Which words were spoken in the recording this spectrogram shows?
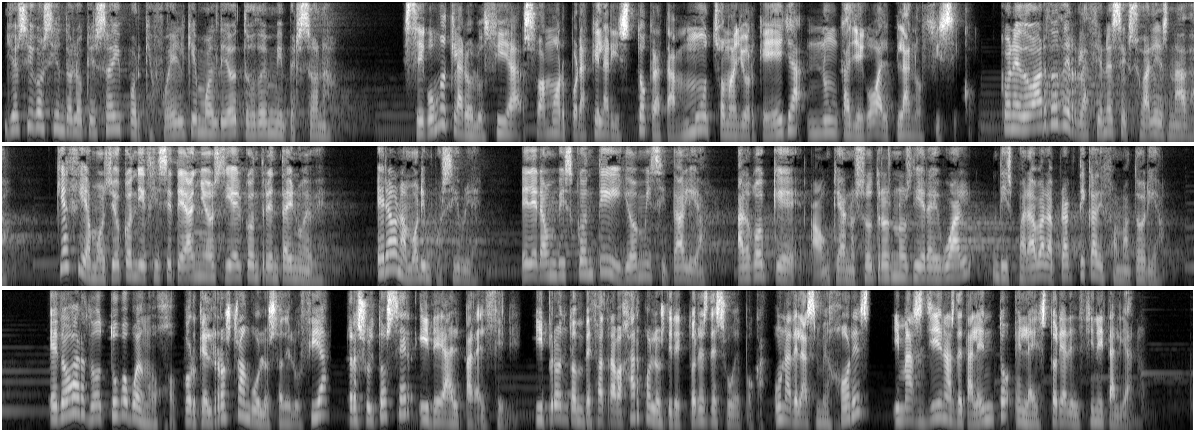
Yo sigo siendo lo que soy porque fue él quien moldeó todo en mi persona. Según aclaró Lucía, su amor por aquel aristócrata mucho mayor que ella nunca llegó al plano físico. Con Eduardo de relaciones sexuales nada. ¿Qué hacíamos yo con 17 años y él con 39? Era un amor imposible. Él era un Visconti y yo Miss Italia, algo que, aunque a nosotros nos diera igual, disparaba la práctica difamatoria. Eduardo tuvo buen ojo, porque el rostro anguloso de Lucía resultó ser ideal para el cine, y pronto empezó a trabajar con los directores de su época, una de las mejores y más llenas de talento en la historia del cine italiano.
